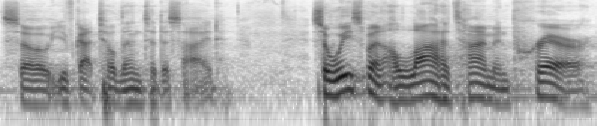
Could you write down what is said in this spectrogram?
so you've got till then to decide. So we spent a lot of time in prayer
